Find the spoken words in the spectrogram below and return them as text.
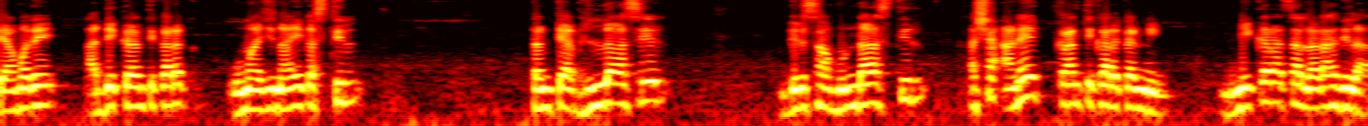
त्यामध्ये आद्य क्रांतिकारक उमाजी नाईक असतील तंट्या भिल्ल असेल बिरसा मुंडा असतील अशा अनेक क्रांतिकारकांनी निकराचा लढा दिला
